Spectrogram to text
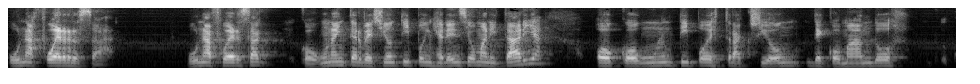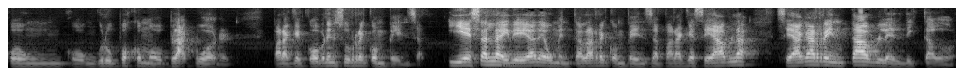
una fuerza, una fuerza con una intervención tipo injerencia humanitaria o con un tipo de extracción de comandos con, con grupos como Blackwater para que cobren su recompensa. Y esa es la idea de aumentar la recompensa, para que se, habla, se haga rentable el dictador.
